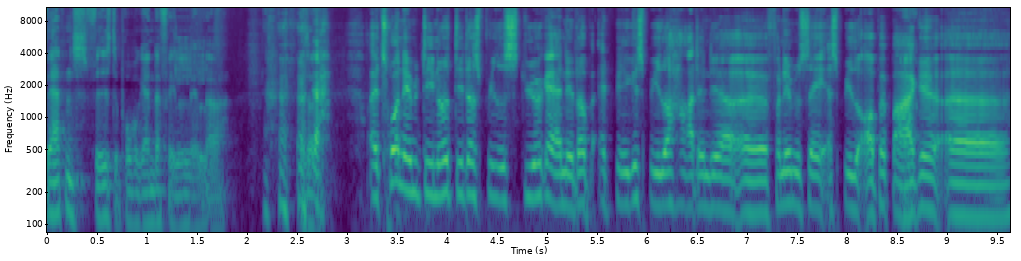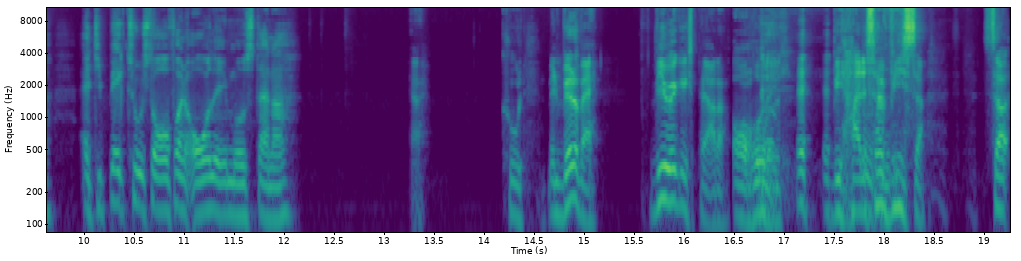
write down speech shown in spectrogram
verdens fedeste propagandafælde, eller... Altså, ja. Og jeg tror nemlig, det er noget af det, der spillets styrke er netop, at begge spillere har den der øh, fornemmelse af at spille op ad bakke, ja. øh, at de begge to står over for en overlegen modstander. Cool. Men ved du hvad? Vi er jo ikke eksperter. Overhovedet ikke. vi har det så vist sig. Så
